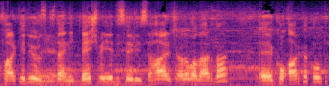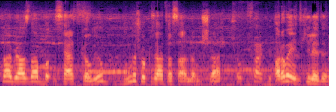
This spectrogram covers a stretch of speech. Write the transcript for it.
fark ediyoruz biz de. Hani 5 ve 7 serisi hariç arabalarda e, ko- arka koltuklar biraz daha sert kalıyor. Bunu da çok güzel tasarlamışlar. Çok farklı. Araba etkiledi.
